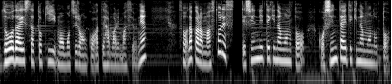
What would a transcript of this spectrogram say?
う増大した時ももちろんこう当てはまりますよね。そうだからまあストレスって心理的なものとこう身体的なものと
